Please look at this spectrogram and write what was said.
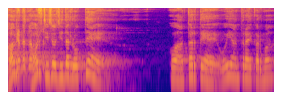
हर क्या हर चीज़ों जिधर रोकते हैं वो अंतरते हैं वही अंतराय कर्म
